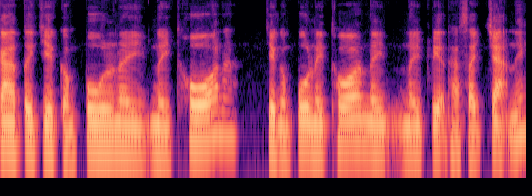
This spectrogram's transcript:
កើតទៅជាកម្ពូលនៃនៃធម៌ណាជាកម្ពូលនៃធម៌នៃនៃពាក្យថាសច្ចៈនេះ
